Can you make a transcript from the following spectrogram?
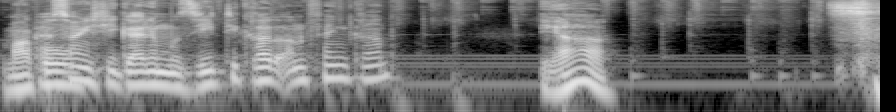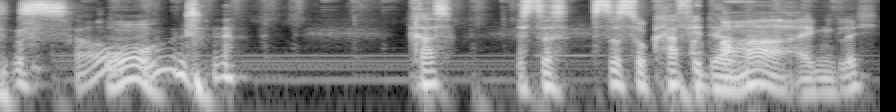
Marco, weißt du eigentlich die geile Musik, die gerade anfängt gerade? ja, Sau Oh. gut. krass. Ist das, ist das so Café Del Mar eigentlich?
